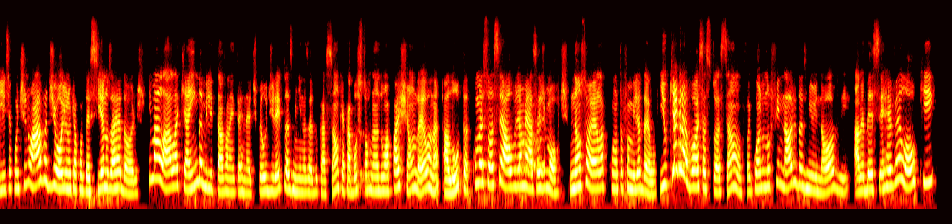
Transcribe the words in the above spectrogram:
milícia continuava de olho no que acontecia nos arredores. E Malala, que ainda militava na internet pelo direito das meninas à educação, que acabou se tornando uma paixão dela, né, a luta, começou a ser alvo de ameaças de morte. Não só ela, quanto a família dela. E o que agravou essa situação foi quando, no final de 2009, a BBC revelou que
